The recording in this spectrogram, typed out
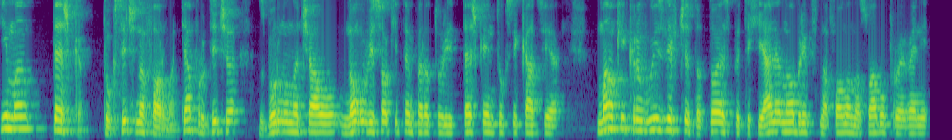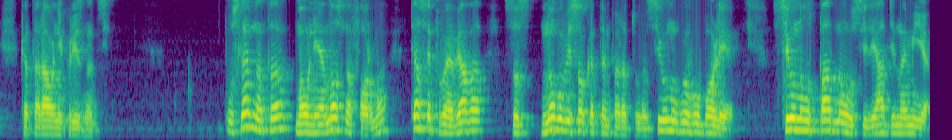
Има тежка, токсична форма. Тя протича с бурно начало, много високи температури, тежка интоксикация, малки кръвоизливчета, т.е. петехиален обрив на фона на слабо проявени катарални признаци. Последната мълниеносна форма, тя се проявява с много висока температура, силно главоболие, силна отпадналост или адинамия.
